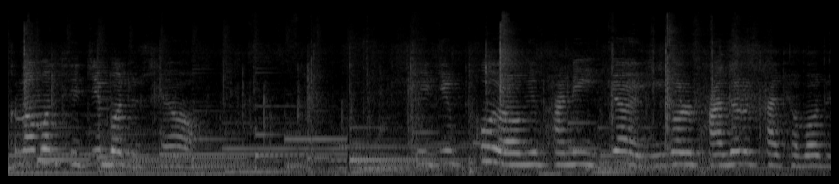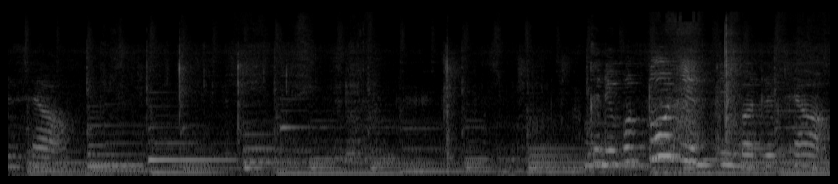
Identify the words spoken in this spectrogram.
그러면 뒤집어 주세요. 뒤집고 여기 반이 있죠? 이걸 반으로 다 접어주세요. 그리고 또 뒤집어 주세요.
